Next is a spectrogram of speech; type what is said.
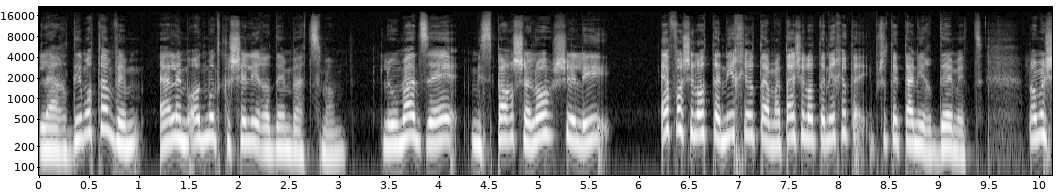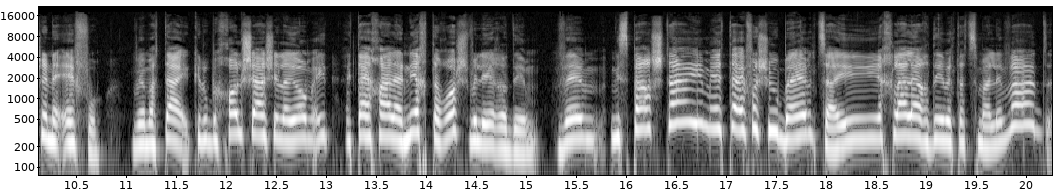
להרדים אותם, והיה להם מאוד מאוד קשה להירדם בעצמם. לעומת זה, מספר שלוש שלי, איפה שלא תניחי אותה, מתי שלא תניחי אותה, היא פשוט הייתה נרדמת. לא משנה איפה ומתי, כאילו בכל שעה של היום היית, הייתה יכולה להניח את הראש ולהירדם. ומספר שתיים היא הייתה איפשהו באמצע, היא יכלה להרדים את עצמה לבד,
